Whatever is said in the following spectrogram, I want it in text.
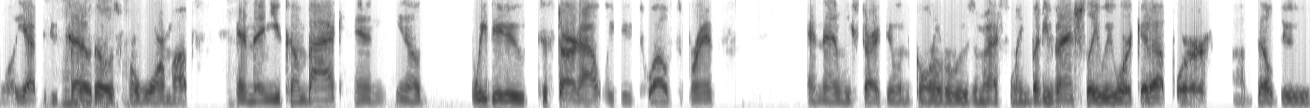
Well, you have to do ten of those for warm ups, and then you come back, and you know, we do to start out, we do twelve sprints, and then we start doing going over rules and wrestling. But eventually, we work it up where uh, they'll do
